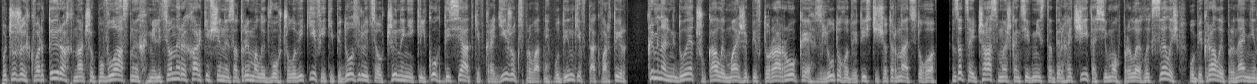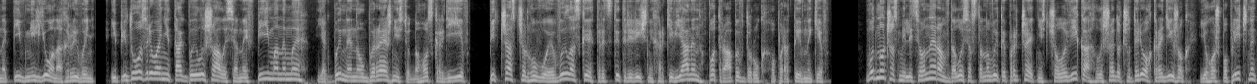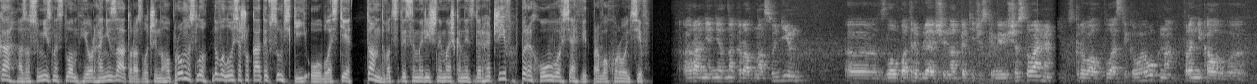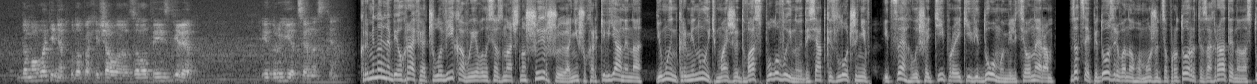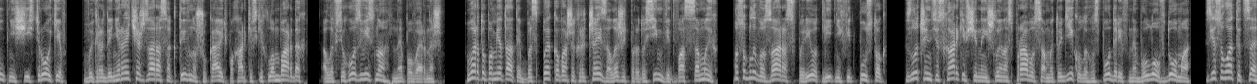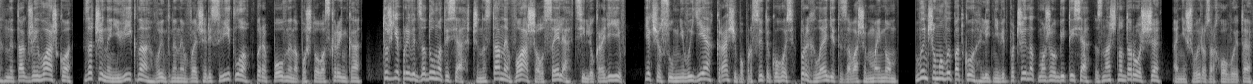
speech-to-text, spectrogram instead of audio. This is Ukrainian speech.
По чужих квартирах, наче по власних, міліціонери Харківщини затримали двох чоловіків, які підозрюються у вчиненні кількох десятків крадіжок з приватних будинків та квартир. Кримінальний дует шукали майже півтора роки з лютого 2014-го. За цей час мешканців міста Дергачі та сімох прилеглих селищ обікрали принаймні на півмільйона гривень. І підозрювані так би і лишалися невпійманими, якби не необережність одного з крадіїв. Під час чергової вилазки 33-річний харків'янин потрапив до рук оперативників. Водночас міліціонерам вдалося встановити причетність чоловіка лише до чотирьох крадіжок. Його ж поплічника, а за сумісництвом і організатора злочинного промислу довелося шукати в Сумській області. Там 27-річний мешканець Дергачів переховувався від правоохоронців. ранее неоднократно судим, злоупотребляющий наркотическими веществами, скрывал пластиковые окна, проникал в домовладение, откуда похищал золотые изделия и другие ценности. Кримінальна біографія чоловіка виявилася значно ширшою, аніж у харків'янина. Йому інкримінують майже два з половиною десятки злочинів, і це лише ті, про які відомо міліціонерам. За це підозрюваного можуть запроторити за грати на наступні шість років. Викрадені речі ж зараз активно шукають по харківських ломбардах, але всього, звісно, не повернеш. Варто пам'ятати, безпека ваших речей залежить передусім від вас самих, особливо зараз, в період літніх відпусток. Злочинці з Харківщини йшли на справу саме тоді, коли господарів не було вдома. З'ясувати це не так вже й важко. Зачинені вікна, вимкнене ввечері світло, переповнена поштова скринька. Тож є привід задуматися, чи не стане ваша оселя ціллю крадіїв. Якщо сумніви є, краще попросити когось пригледіти за вашим майном. В іншому випадку літній відпочинок може обійтися значно дорожче, аніж ви розраховуєте.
